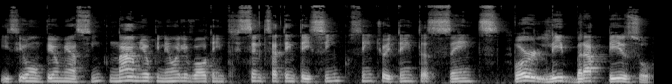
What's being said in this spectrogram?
e se romper o 65, na minha opinião, ele volta entre 175 e 180 cents por libra peso.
